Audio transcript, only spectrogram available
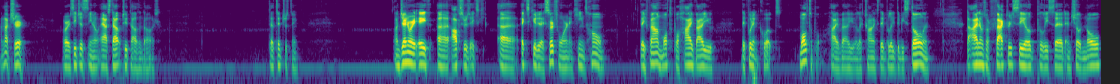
I'm not sure, or is he just you know asked out two thousand dollars? That's interesting. On January 8th, uh, officers ex- uh, executed a search warrant at Keen's home they found multiple high value, they put in quotes, multiple high value electronics they believed to be stolen. The items were factory sealed, police said, and showed no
